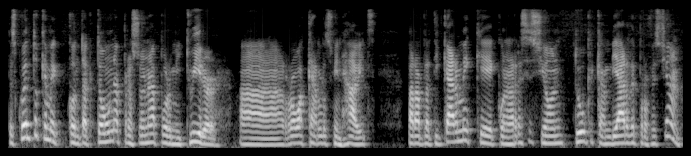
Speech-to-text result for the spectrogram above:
Les cuento que me contactó una persona por mi Twitter, arroba carlosfinhabits, para platicarme que con la recesión tuvo que cambiar de profesión.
